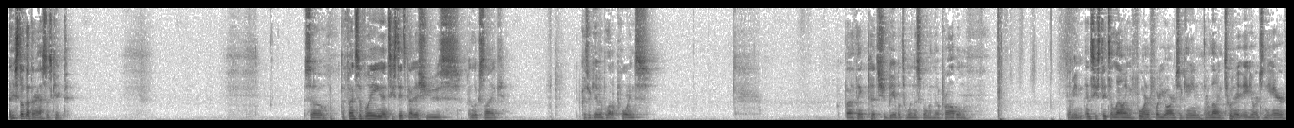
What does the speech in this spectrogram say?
And they still got their asses kicked. So defensively, NC State's got issues, it looks like, because they're giving up a lot of points. But I think Pitt should be able to win this one with no problem. I mean, NC State's allowing 440 yards a game. They're allowing 208 yards in the air,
